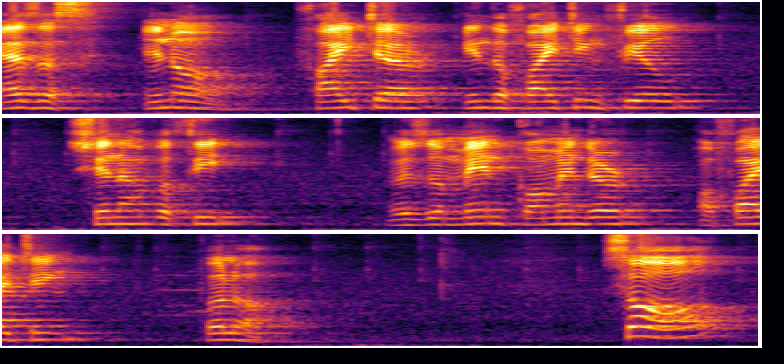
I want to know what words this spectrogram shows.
as a, you know, fighter in the fighting field, Senapati, is the main commander of fighting, follow. So,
